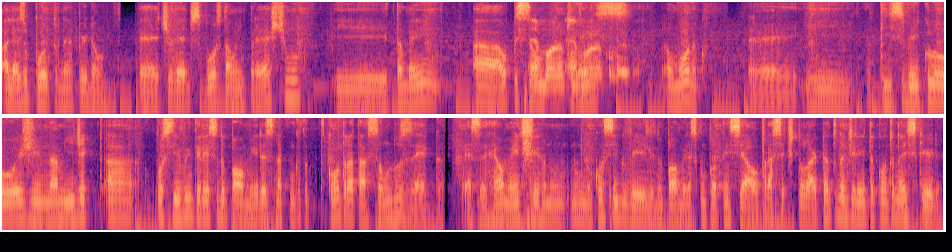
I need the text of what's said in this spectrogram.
aliás o, Porto, né, perdão, é, tiver disposto a um empréstimo e também a opção é Mônaco, é Mônaco É o Mônaco? É, e que se veiculou hoje na mídia a possível interesse do Palmeiras na contratação do Zeca. Essa realmente eu não, não, consigo ver ele no Palmeiras com potencial para ser titular, tanto na direita quanto na esquerda.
